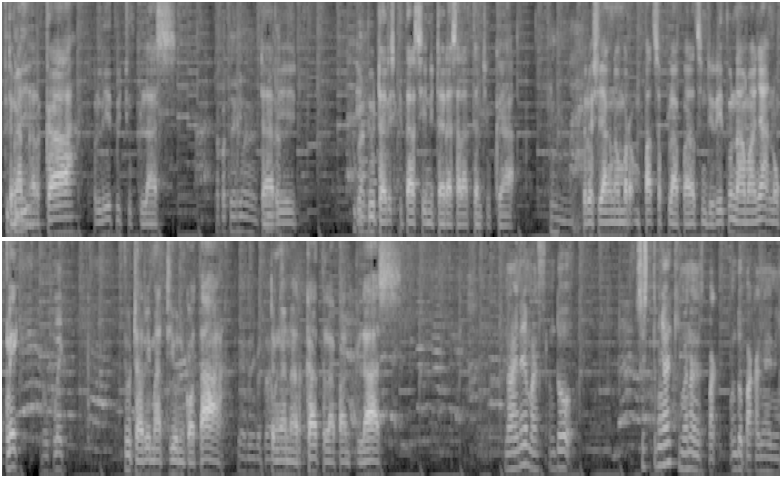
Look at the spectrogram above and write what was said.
Dibeli dengan harga beli 17 dapat dari mana? dari Bukan. itu dari sekitar sini daerah Saradan juga Hmm, terus yang nomor 4 sebelah barat sendiri itu namanya Nuklik nuklik. itu dari Madiun Kota Ya, dari kota. dengan harga 18 Nah ini mas, untuk sistemnya gimana pak? Untuk pakannya ini?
